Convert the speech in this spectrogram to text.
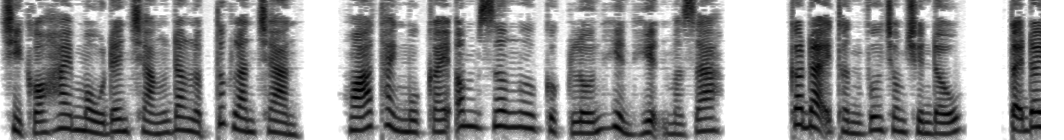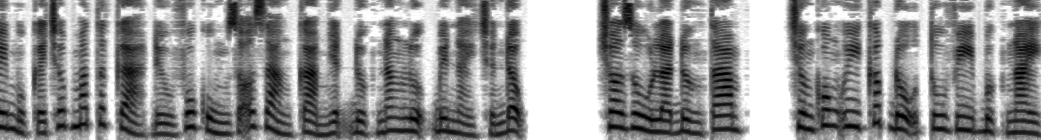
Chỉ có hai màu đen trắng đang lập tức lan tràn, hóa thành một cái âm dương ngư cực lớn hiển hiện mà ra. Các đại thần vương trong chiến đấu Tại đây một cái chớp mắt tất cả đều vô cùng rõ ràng cảm nhận được năng lượng bên này chấn động. Cho dù là đường tam, trường cung uy cấp độ tu vi bực này,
